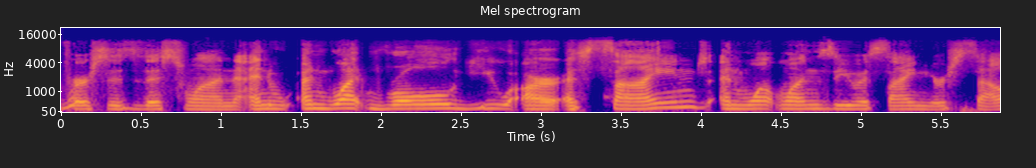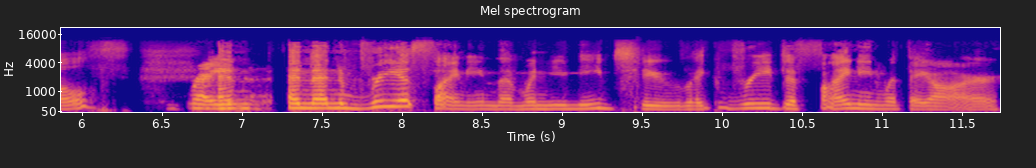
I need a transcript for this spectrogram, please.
versus this one and and what role you are assigned and what ones you assign yourself right. and and then reassigning them when you need to like redefining what they are.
